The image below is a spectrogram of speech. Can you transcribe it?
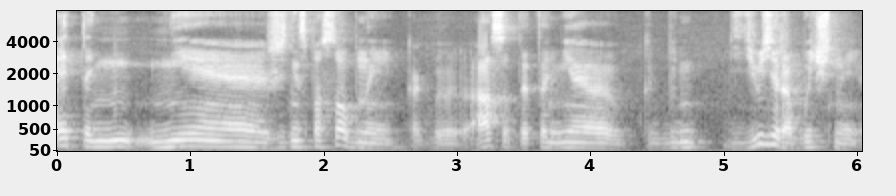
это не жизнеспособный как бы ассет, это не как бы юзер обычный.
